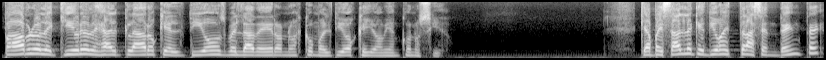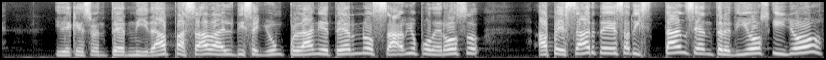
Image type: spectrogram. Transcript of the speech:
Pablo le quiere dejar claro que el Dios verdadero no es como el Dios que ellos habían conocido que a pesar de que Dios es trascendente y de que su eternidad pasada Él diseñó un plan eterno, sabio, poderoso, a pesar de esa distancia entre Dios y yo,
